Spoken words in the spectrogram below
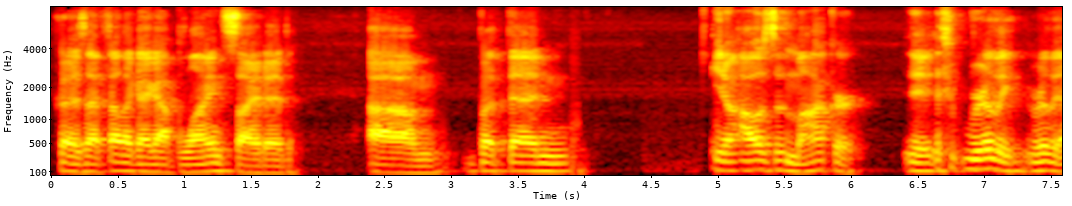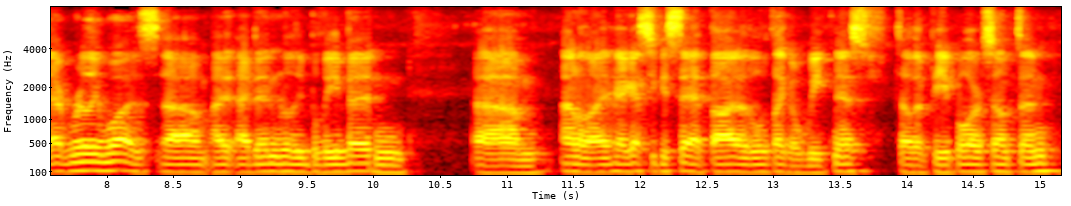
because I felt like I got blindsided um, but then, you know, I was a mocker. It really, really, I really was. Um, I, I, didn't really believe it, and um, I don't know. I, I, guess you could say I thought it looked like a weakness to other people or something.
